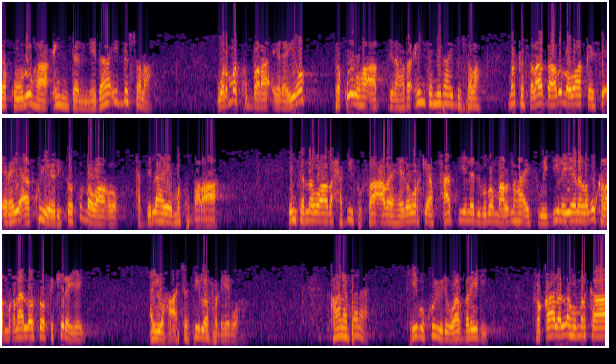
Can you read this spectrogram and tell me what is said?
taquuluhaa cinda annidaai bisalaa war maku baraa ereyo taquuluhaa aad tidhaahda cinda nidaai bisalaa marka salaada aad u dhawaaqayso ereyo aad ku yeedhiso ood ku dhawaaqdo cabdilaahi ow maku baraa. Intana waaba xadiidu saaca bay ahayd oo warkii asxaabtii nebiguba maalmaha ay isweydiinayeene lagu kala maqnaa loo soo fikirayey ayuu ahaa ajantii loo fadhiyay buu ahaa. Qaala bala. Kiibuu ku yidhi waar balidi faqaala lahu markaa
